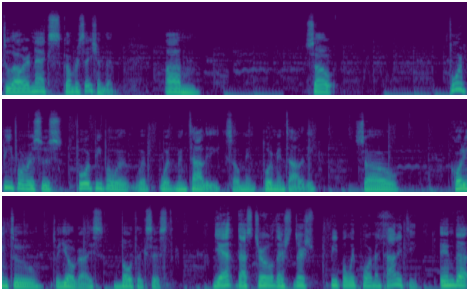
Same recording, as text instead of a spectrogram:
to our next conversation then um so poor people versus poor people with with, with mentality so men, poor mentality so according to to you guys both exist Yeah, that's true. There's there's people with poor mentality. And uh,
